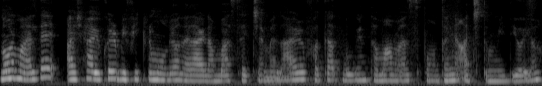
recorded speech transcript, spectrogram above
Normalde aşağı yukarı bir fikrim oluyor nelerden bahsedeceğime Fakat bugün tamamen spontane açtım videoyu.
